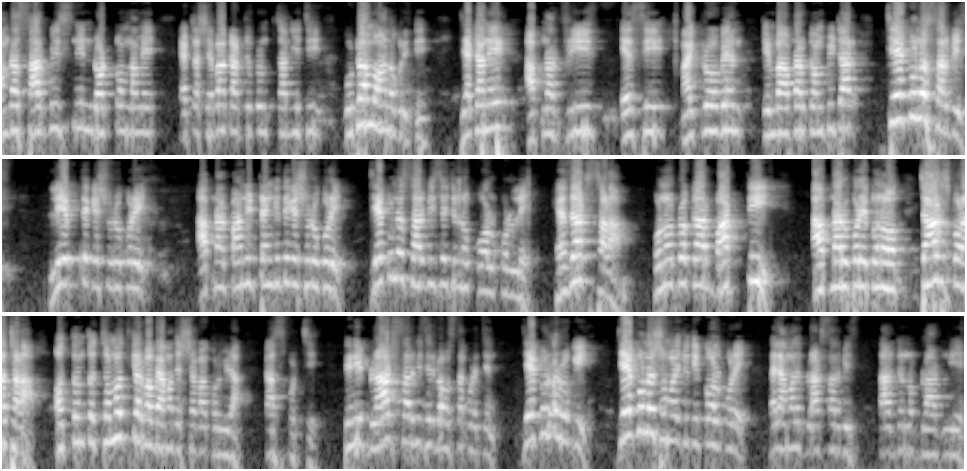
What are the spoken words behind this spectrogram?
আমরা সার্ভিস নিন ডট কম নামে একটা সেবা কার্যক্রম চালিয়েছি গোটা মহানগরীতে। যেখানে আপনার ফ্রিজ এসি মাইক্রোওভেন কিংবা আপনার কম্পিউটার যে কোনো সার্ভিস লিফট থেকে শুরু করে আপনার পানির ট্যাঙ্কি থেকে শুরু করে যে কোনো সার্ভিসের জন্য কল করলে হ্যাজার্ড ছাড়া, কোনো প্রকার বাড়তি আপনার উপরে কোনো চার্জ করা ছাড়া, অত্যন্ত চমৎকার ভাবে আমাদের সেবা কর্মীরা কাজ করছে। তিনি ব্লাড সার্ভিসের ব্যবস্থা করেছেন। যে কোনো রোগী যে কোনো সময় যদি কল করে, তাহলে আমাদের ব্লাড সার্ভিস, তার জন্য ব্লাড নিয়ে,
